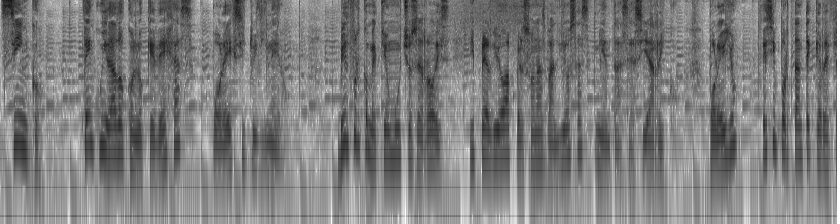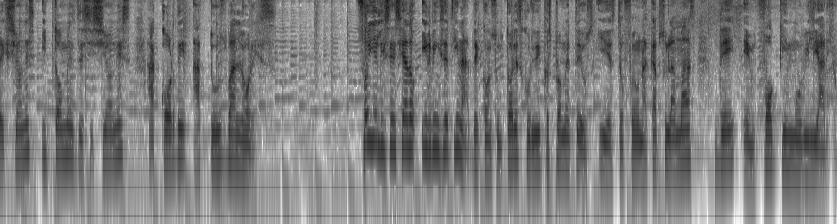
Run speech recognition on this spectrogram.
5. Ten cuidado con lo que dejas por éxito y dinero. Bilford cometió muchos errores y perdió a personas valiosas mientras se hacía rico. Por ello, es importante que reflexiones y tomes decisiones acorde a tus valores. Soy el licenciado Irving Cetina de Consultores Jurídicos Prometeus y esto fue una cápsula más de Enfoque Inmobiliario.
